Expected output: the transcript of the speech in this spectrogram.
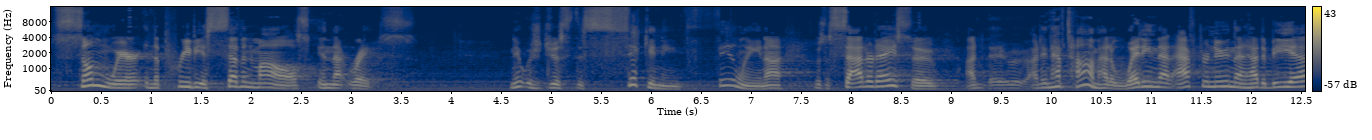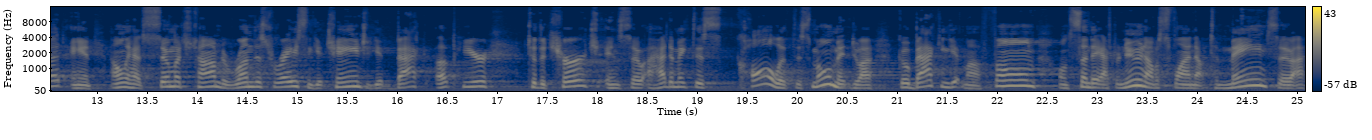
somewhere in the previous seven miles in that race. And it was just the sickening feeling. I, it was a Saturday, so I, I didn't have time. I had a wedding that afternoon that I had to be at, and I only had so much time to run this race and get changed and get back up here to the church. And so I had to make this call at this moment. Do I go back and get my phone on Sunday afternoon? I was flying out to Maine, so I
